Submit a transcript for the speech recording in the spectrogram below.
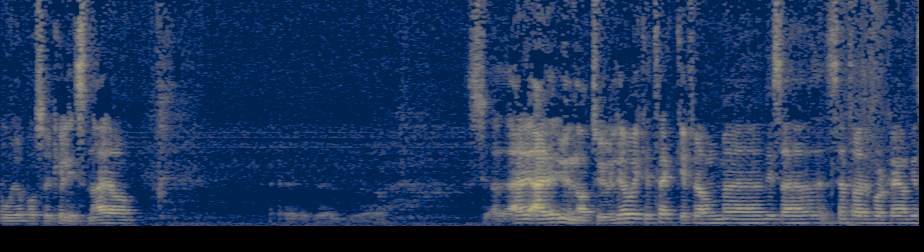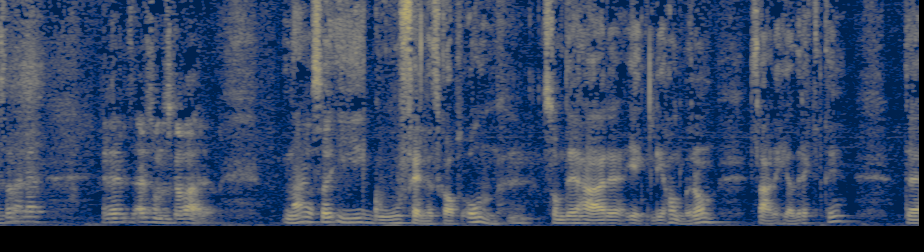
god jobb også i kulissen her. og eh, er, er, det unaturlig å ikke trekke fram eh, disse sentrale folka? Eller, eller er det sånn det skal være? Nei, altså i god fellesskapsånd, mm. som det her egentlig handler om, så er det helt riktig. Det,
